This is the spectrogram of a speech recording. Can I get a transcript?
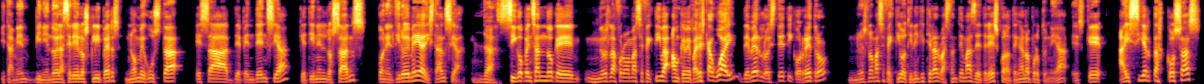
y también viniendo de la serie de los Clippers, no me gusta esa dependencia que tienen los Suns con el tiro de media distancia. Ya. Sigo pensando que no es la forma más efectiva, aunque me parezca guay de verlo estético, retro, no es lo más efectivo. Tienen que tirar bastante más de tres cuando tengan la oportunidad. Es que hay ciertas cosas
